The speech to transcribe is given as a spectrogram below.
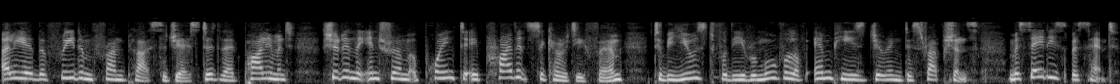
Earlier, the Freedom Front Plus suggested that Parliament should in the interim appoint a private security firm to be used for the removal of MPs during disruptions. Mercedes Besant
